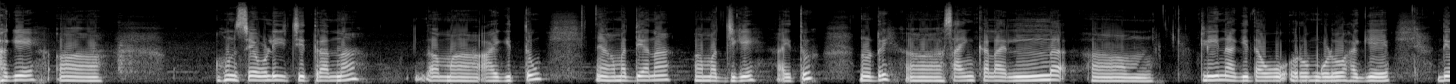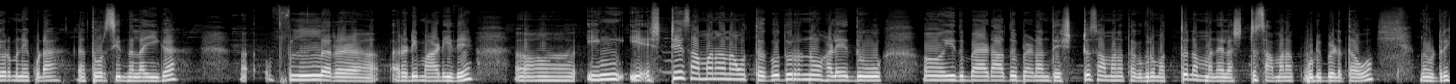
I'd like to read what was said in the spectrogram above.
ಹಾಗೆ ಹುಣಸೆ ಹುಳಿ, ಚಿತ್ರಾನ್ನ ಆಗಿತ್ತು. ಮಧ್ಯಾಹ್ನ ಮಜ್ಜಿಗೆ ಆಯಿತು. ನೋಡ್ರಿ ಸಾಯಂಕಾಲ ಎಲ್ಲ ಕ್ಲೀನ್ ಆಗಿದ್ದಾವೆ ರೂಮ್ಗಳು ಹಾಗೆ ದೇವ್ರ ಮನೆ ಕೂಡ ತೋರಿಸಿದ್ನಲ್ಲ ಈಗ. ಫುಲ್ ರೆಡಿ ಮಾಡಿದೆ. ಹಿಂಗೆ, ಎಷ್ಟೇ ಸಾಮಾನು ನಾವು ತೆಗೆದ್ರೂ ಹಳೇದು ಇದು ಬೇಡ, ಅದು ಬೇಡ ಅಂತ ಎಷ್ಟು ಸಾಮಾನು ತೆಗೆದ್ರು ಮತ್ತು ನಮ್ಮ ಮನೇಲಿ ಅಷ್ಟು ಸಾಮಾನು ಕೂಡಿ ಬೀಳ್ತಾವೆ. ನೋಡ್ರಿ,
